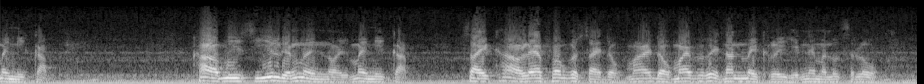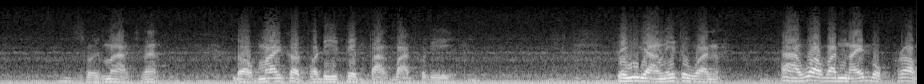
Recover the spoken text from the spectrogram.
ไม่มีกับ ข้าวมีสีเหลืองหน่อยๆไม่มีกับ ใส่ข้าวแล้วพร้อมก็ใส่ดอกไม้ ดอกไม้ประเภทนั้นไม่เคยเห็นในมนุษย์โลก สวยมากใช่ไหมดอกไม้ก็พอดีเต็มปากบาทพอดี เป็นอย่างนี้ทุกวัน ถ้าว่าวันไหนบกพร่อง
